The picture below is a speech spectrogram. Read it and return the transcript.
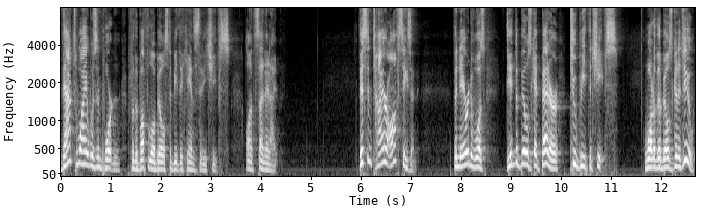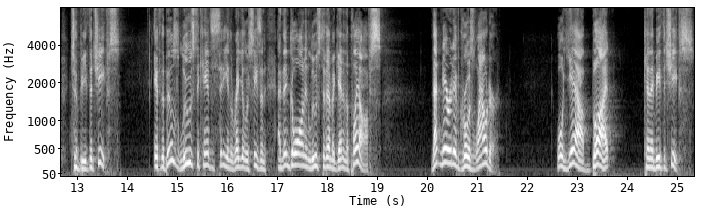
That's why it was important for the Buffalo Bills to beat the Kansas City Chiefs on Sunday night. This entire offseason, the narrative was did the Bills get better to beat the Chiefs? What are the Bills going to do to beat the Chiefs? If the Bills lose to Kansas City in the regular season and then go on and lose to them again in the playoffs, that narrative grows louder. Well, yeah, but can they beat the Chiefs?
